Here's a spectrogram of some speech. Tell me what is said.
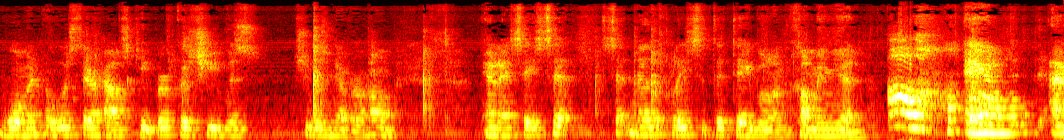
woman who was their housekeeper because she was she was never home. And I say, set set another place at the table. I'm coming in. Oh. And I,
